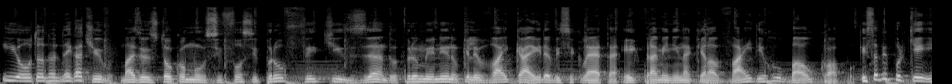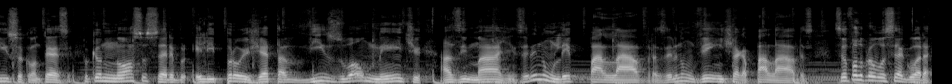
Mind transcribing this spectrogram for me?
e outra no negativo, mas eu estou como se fosse profetizando pro menino que ele vai cair da bicicleta e pra menina que ela vai derrubar o copo. E sabe por que isso acontece? Porque o nosso cérebro, ele projeta visualmente as imagens, ele não lê palavras, ele não vê e enxerga palavras. Se eu falo para você agora,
